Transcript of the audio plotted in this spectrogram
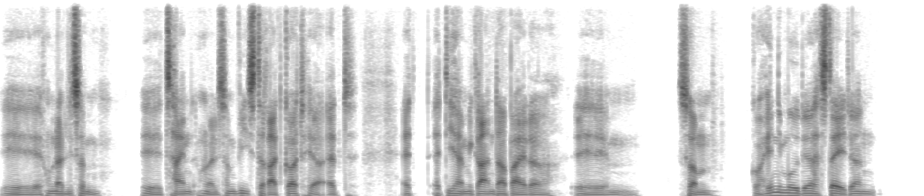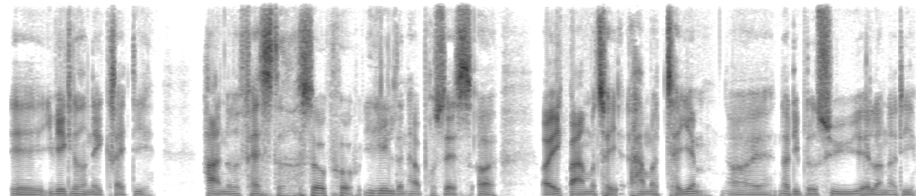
øh, hun har ligesom øh, tegnet, hun har ligesom vist det ret godt her, at, at, at de her migrantarbejdere, øh, som går hen imod det her stadion, øh, i virkeligheden ikke rigtig har noget fast sted at stå på i hele den her proces, og, og ikke bare må tage, har måttet tage hjem, når, øh, når de er blevet syge, eller når de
